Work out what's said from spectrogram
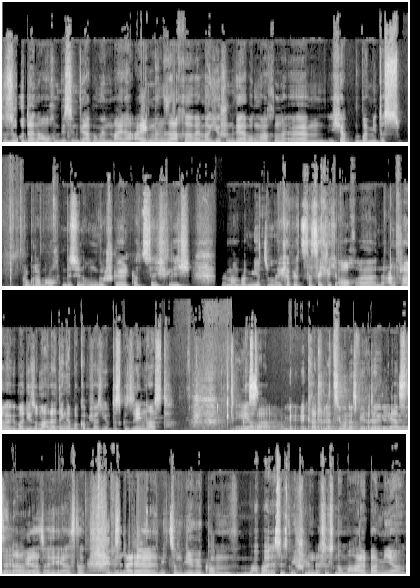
so dann auch ein bisschen Werbung in meiner eigenen Sache, wenn wir hier schon Werbung machen. Ähm, ich habe bei mir das Programm auch ein bisschen umgestellt tatsächlich. Wenn man bei mir zum, ich habe jetzt tatsächlich auch äh, eine Anfrage über die Summe aller Dinge bekommen. Ich weiß nicht, ob du das gesehen hast. Nee, das, aber Gratulation, das wäre dann die erste, ne? Ja, das war die erste. Ist leider nicht zum dir gekommen, aber das ist nicht schlimm, das ist normal bei mir.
